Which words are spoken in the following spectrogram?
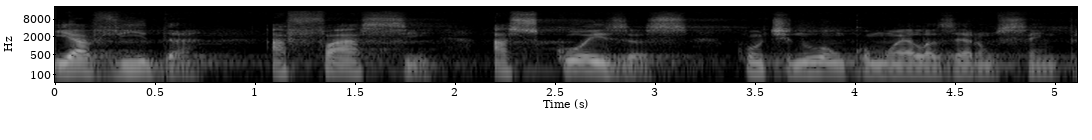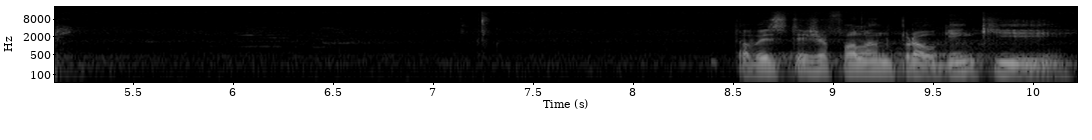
e a vida, a face, as coisas continuam como elas eram sempre. Talvez esteja falando para alguém que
